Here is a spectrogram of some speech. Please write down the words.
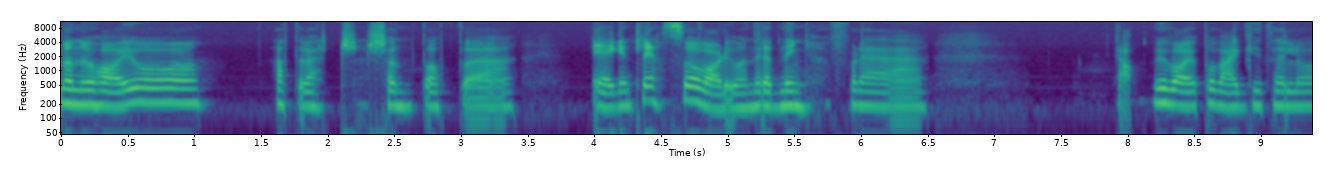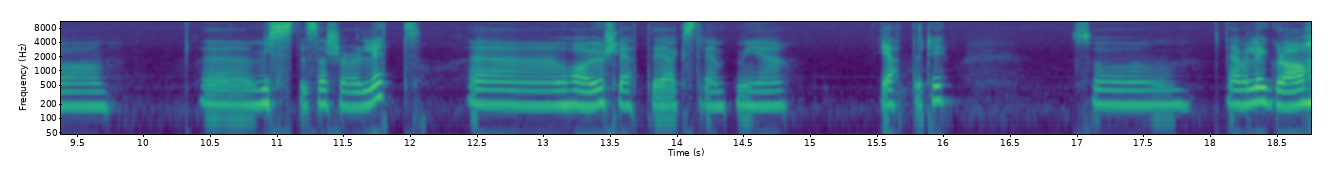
Men hun har jo etter hvert skjønt at eh, egentlig så var det jo en redning. For det Ja, hun var jo på vei til å eh, miste seg sjøl litt. Eh, hun har jo slitt ekstremt mye i ettertid. Så jeg er veldig glad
